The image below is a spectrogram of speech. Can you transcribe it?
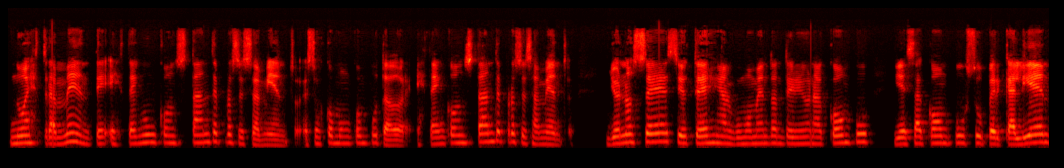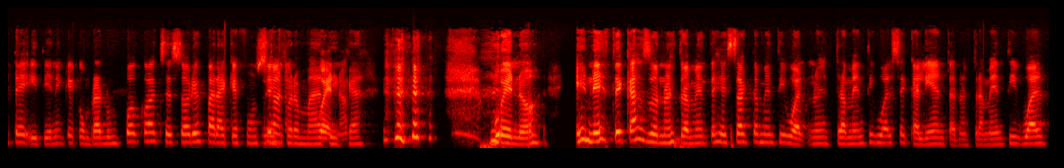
nuestra mente está en un constante procesamiento. Eso es como un computador, está en constante procesamiento. Yo no sé si ustedes en algún momento han tenido una compu y esa compu súper caliente y tienen que comprar un poco de accesorios para que funcione. informática. Bueno, en este caso nuestra mente es exactamente igual. Nuestra mente igual se calienta, nuestra mente igual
